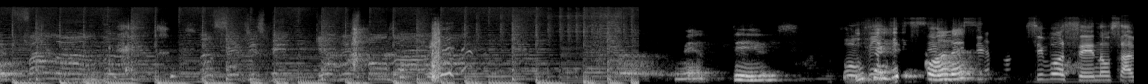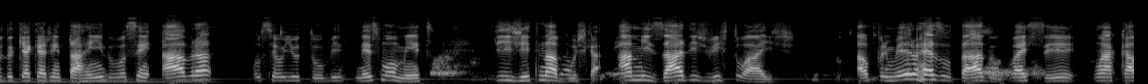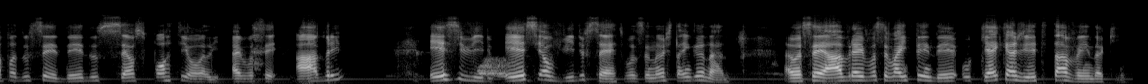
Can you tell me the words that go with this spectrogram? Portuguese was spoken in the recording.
é Ouvinte, de quando, hein? se, se você não sabe do que é que a gente tá rindo, você abra o seu YouTube nesse momento, digite na busca amizades virtuais. O primeiro resultado vai ser uma capa do CD do Celso Portioli. Aí você abre esse vídeo. Esse é o vídeo certo, você não está enganado. Aí você abre aí você vai entender o que é que a gente tá vendo aqui.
